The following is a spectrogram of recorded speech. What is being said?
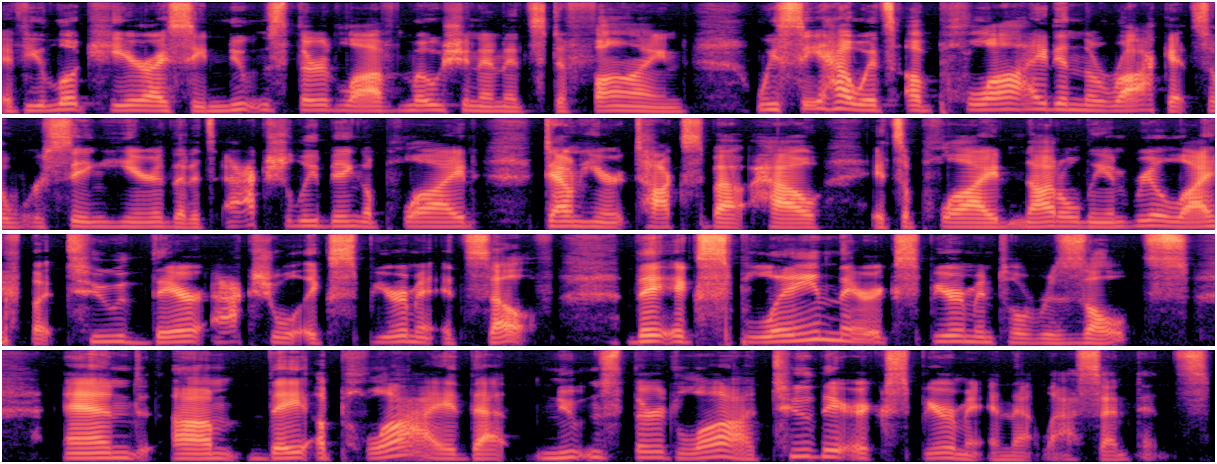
If you look here, I see Newton's third law of motion, and it's defined. We see how it's applied in the rocket. So we're seeing here that it's actually being applied. Down here, it talks about how it's applied not only in real life but to their actual experiment itself. They explain their experimental results and um, they apply that Newton's third law to their experiment in that last sentence.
